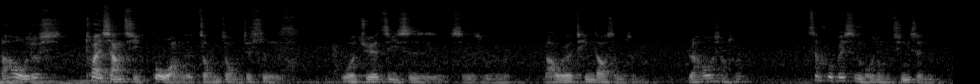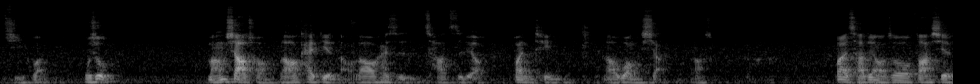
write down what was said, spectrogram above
然后我就。突然想起过往的种种，就是我觉得自己是什么什么什么然后我又听到什么什么，然后我想说，这会不会是某种精神疾患？我就马上下床，然后开电脑，然后开始查资料、幻听，然后妄想，然后后来查电脑之后发现，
